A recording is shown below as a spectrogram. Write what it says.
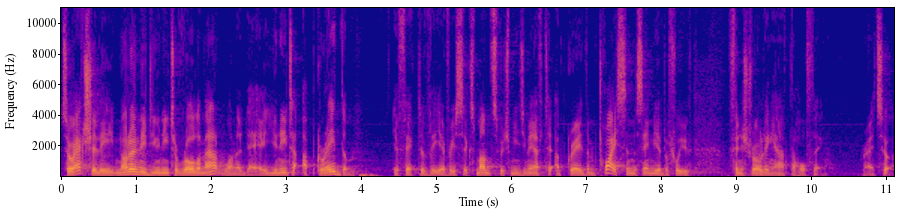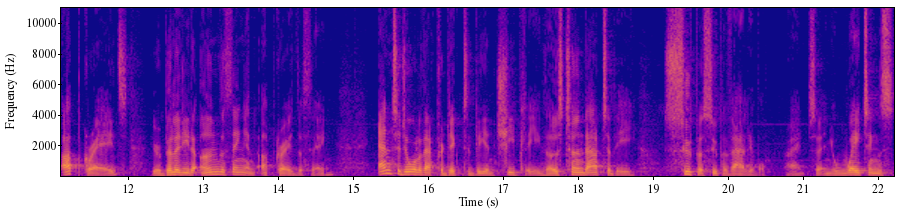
So actually, not only do you need to roll them out one a day, you need to upgrade them effectively every six months, which means you may have to upgrade them twice in the same year before you've finished rolling out the whole thing right? So upgrades, your ability to own the thing and upgrade the thing, and to do all of that predictably and cheaply, those turned out to be super, super valuable, right? So in your weightings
